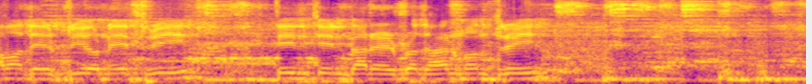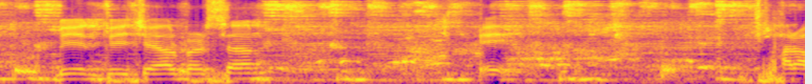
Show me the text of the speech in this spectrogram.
আমাদের প্রিয় নেত্রী, তিন তিনবারের প্রধানমন্ত্রী, বিএনপি চেয়ারপারসন সারা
